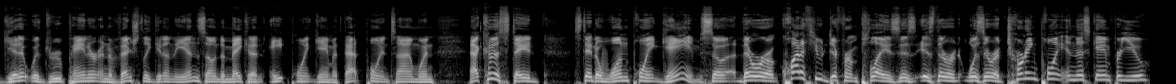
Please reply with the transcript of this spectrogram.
get it with Drew Painter, and eventually get in the end zone to make it an eight point game at that point in time when that could have stayed stayed a one point game. So uh, there were quite a few different plays. Is is there was there a turning point in this game for you?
